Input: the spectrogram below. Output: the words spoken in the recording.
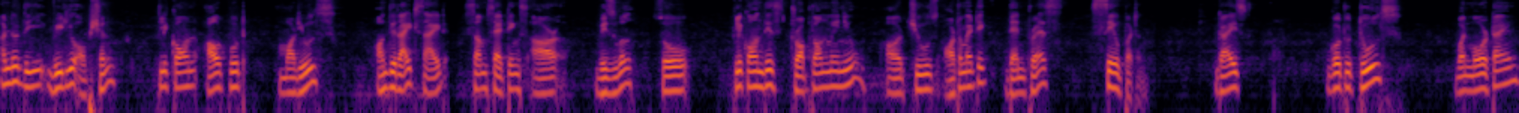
Under the video option click on output modules. On the right side some settings are visible so click on this drop down menu or choose automatic then press save button. Guys go to tools one more time.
